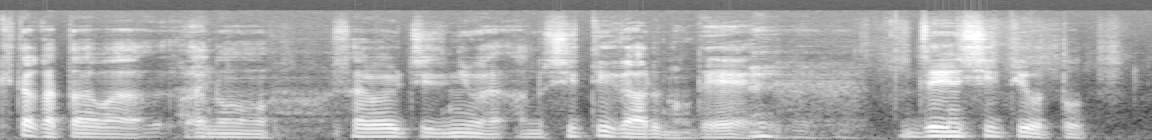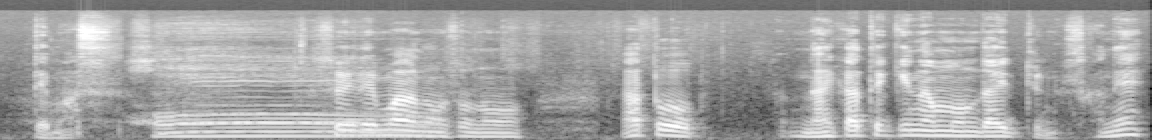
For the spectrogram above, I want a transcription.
来た方は、はい、あの幸いうちにはあの CT があるので、全員 CT を取ってます。それでまああのそのあと内科的な問題っていうんですかね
